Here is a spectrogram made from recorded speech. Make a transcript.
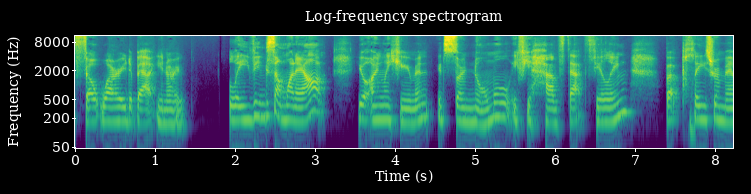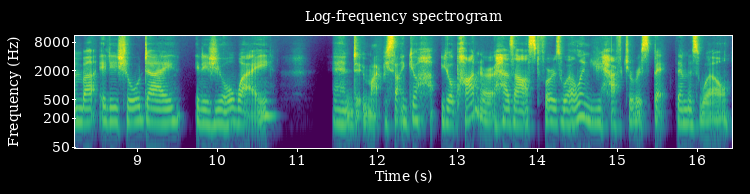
felt worried about, you know, leaving someone out. You're only human. It's so normal if you have that feeling. But please remember it is your day, it is your way and it might be something your your partner has asked for as well and you have to respect them as well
